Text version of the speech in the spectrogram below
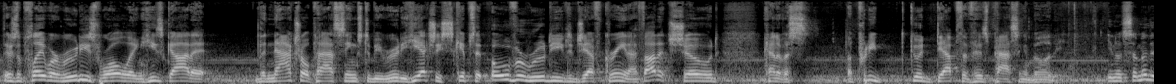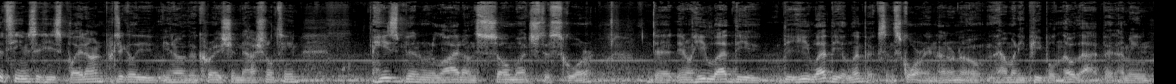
There's a play where Rudy's rolling, he's got it. The natural pass seems to be Rudy. He actually skips it over Rudy to Jeff Green. I thought it showed kind of a pretty good depth of his passing ability. You know, some of the teams that he's played on, particularly you know the Croatian national team, he's been relied on so much to score that you know he led the, the he led the Olympics in scoring. I don't know how many people know that, but I mean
